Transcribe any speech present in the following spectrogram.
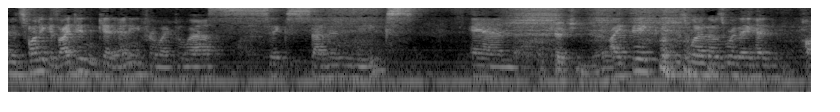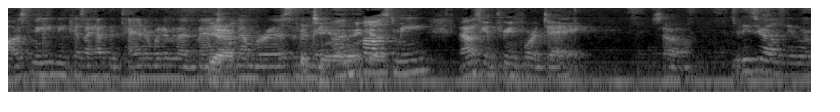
and it's funny because I didn't get any for like the last six, seven weeks, and I'm catching you. I think it was one of those where they had paused me because I had the ten or whatever that magic Yeah. number is, and then they 15, think, yeah. unpaused me, and I was getting three and four a day. So These are all newer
